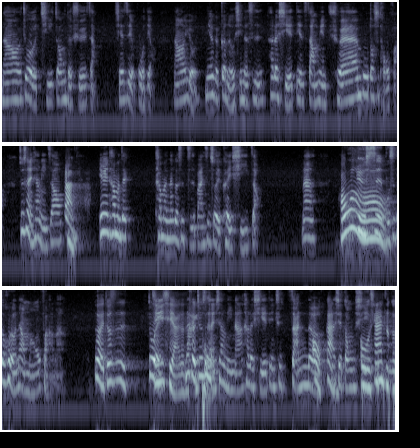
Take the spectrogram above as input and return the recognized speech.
然后就有其中的学长鞋子也破掉。然后有另一个更恶心的是，他的鞋垫上面全部都是头发，就是很像你知道，因为他们在他们那个是值班室，所以可以洗澡。那浴室不是都会有那种毛发吗？对，就是积起来的那个，就是很像你拿他的鞋垫去粘的那些东西。我现在整个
